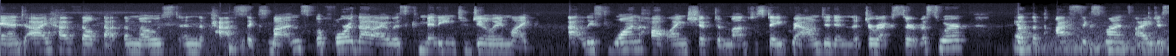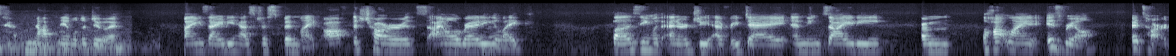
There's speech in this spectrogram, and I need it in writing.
and I have felt that the most in the past six months. Before that, I was committing to doing like at least one hotline shift a month to stay grounded in the direct service work. Yeah. But the past six months, I just have not been able to do it. My anxiety has just been like off the charts. I'm already like buzzing with energy every day, and the anxiety from the hotline is real. It's hard.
